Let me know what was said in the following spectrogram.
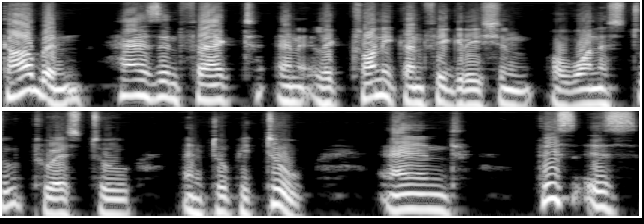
Carbon has in fact an electronic configuration of 1s2, 2s2 and 2p2 and this is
